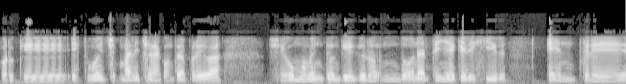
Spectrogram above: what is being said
porque estuvo hecho, mal hecha la contraprueba. Llegó un momento en que Grondona tenía que elegir entre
